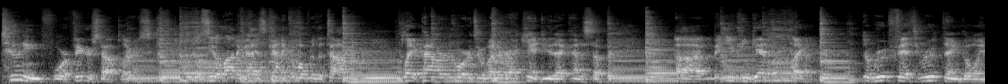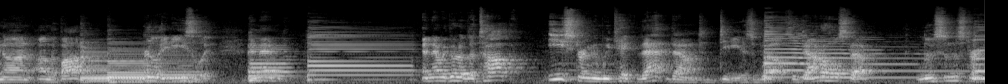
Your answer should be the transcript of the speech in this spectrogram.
tuning for fingerstyle players, you'll see a lot of guys kind of come over the top and play power chords or whatever, I can't do that kind of stuff, but, uh, but you can get like the root fifth root thing going on on the bottom really easily. And then, and then we go to the top E string and we take that down to D as well. So down a whole step, loosen the string,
